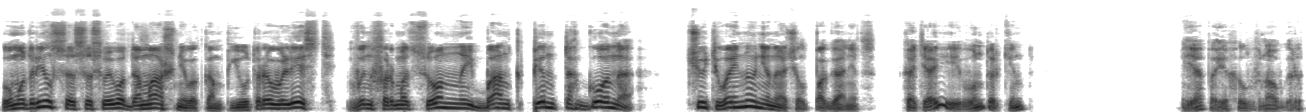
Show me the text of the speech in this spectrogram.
умудрился со своего домашнего компьютера влезть в информационный банк Пентагона. Чуть войну не начал поганец, хотя и вундеркинд. Я поехал в Новгород.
